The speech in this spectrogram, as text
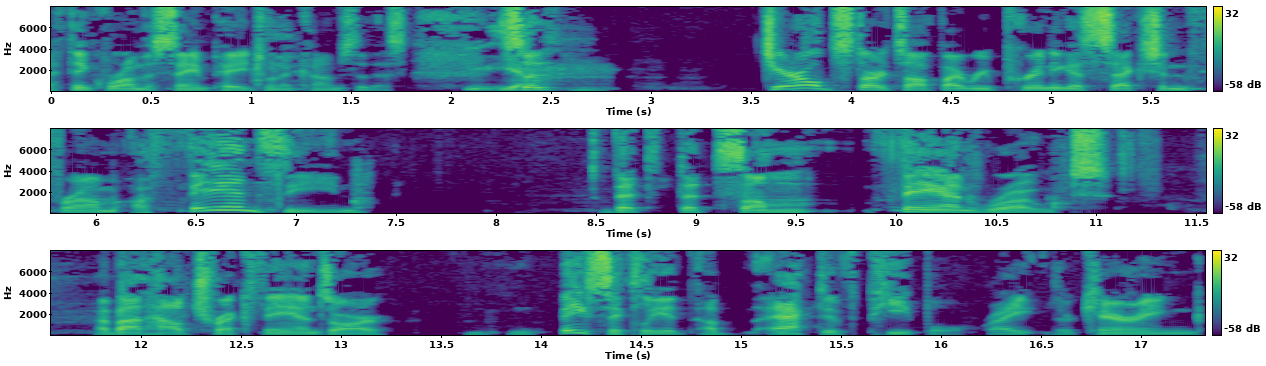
I think we're on the same page when it comes to this. Yeah. So Gerrold starts off by reprinting a section from a fanzine that that some fan wrote about how Trek fans are basically a, a active people, right? They're carrying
